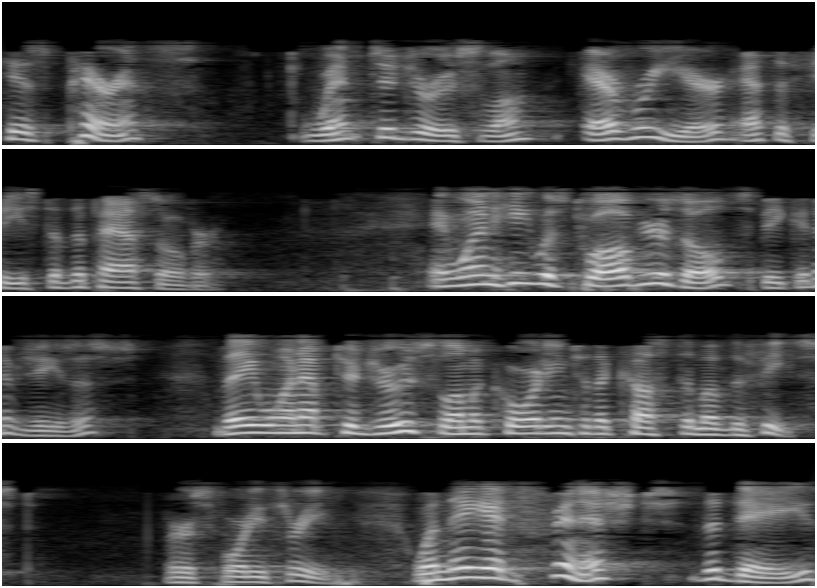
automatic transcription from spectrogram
His parents went to Jerusalem every year at the feast of the Passover. And when he was 12 years old, speaking of Jesus, they went up to Jerusalem according to the custom of the feast. Verse 43. When they had finished the days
